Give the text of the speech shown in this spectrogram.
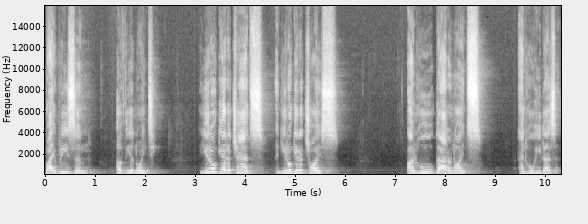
by reason of the anointing. You don't get a chance and you don't get a choice on who God anoints and who He doesn't.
